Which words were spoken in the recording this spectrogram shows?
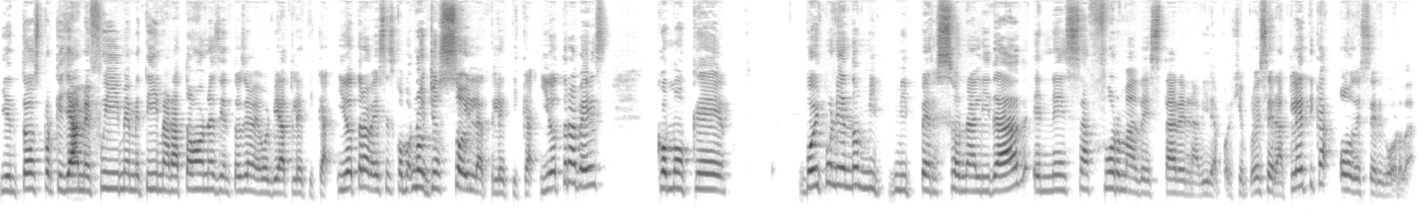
y entonces porque ya me fui, me metí maratones y entonces ya me volví atlética. Y otra vez es como, no, yo soy la atlética. Y otra vez como que voy poniendo mi, mi, personalidad en esa forma de estar en la vida, por ejemplo, de ser atlética o de ser gorda.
